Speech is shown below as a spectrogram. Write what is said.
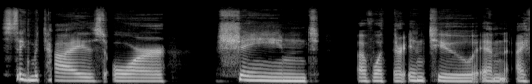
stigmatized or shamed of what they're into. And I,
